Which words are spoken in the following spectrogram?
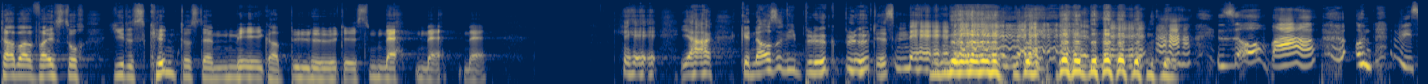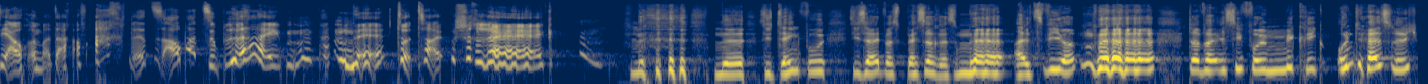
Dabei weiß doch jedes Kind, dass der mega blöd ist. Meh, meh, meh. ja, genauso wie Blöck blöd ist. so wahr. Und wie sie auch immer darauf achtet, sauber zu bleiben. Nee, total schräg. ne, sie denkt wohl, sie sei etwas Besseres meh, als wir. Dabei ist sie voll mickrig und hässlich.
